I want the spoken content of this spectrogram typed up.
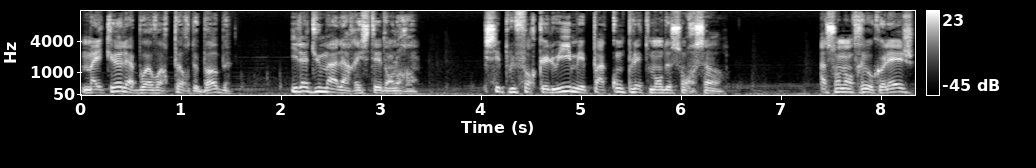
Michael a beau avoir peur de Bob, il a du mal à rester dans le rang. C'est plus fort que lui, mais pas complètement de son ressort. À son entrée au collège,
